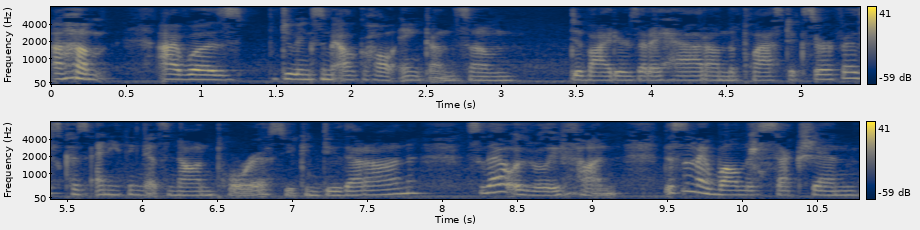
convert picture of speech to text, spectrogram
Um, I was doing some alcohol ink on some dividers that I had on the plastic surface because anything that's non-porous you can do that on. So that was really fun. This is my wellness section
